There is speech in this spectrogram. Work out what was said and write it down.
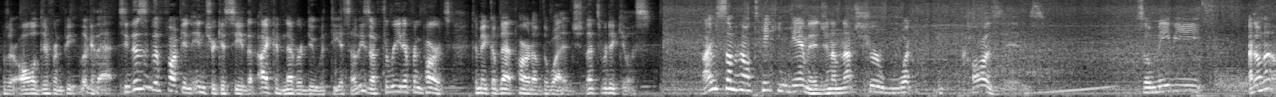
those are all different pieces. Look at that. See, this is the fucking intricacy that I could never do with DSL. These are three different parts to make up that part of the wedge. That's ridiculous. I'm somehow taking damage, and I'm not sure what the cause is. So maybe... I don't know.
